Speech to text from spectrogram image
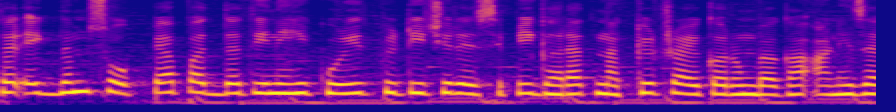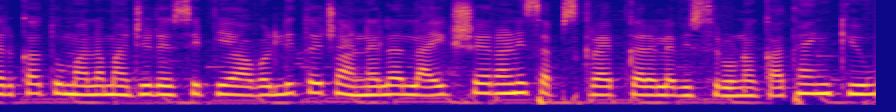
तर एकदम सोप्या पद्धतीने ही कुळीत पिठीची रेसिपी घरात नक्की ट्राय करून बघा. आणि जर का तुम्हाला माझी रेसिपी आवडली तर चॅनलला लाईक शेअर आणि सबस्क्राईब करायला विसरू नका. थँक्यू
